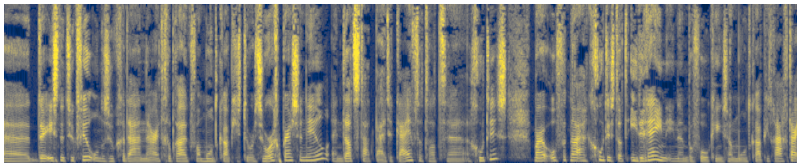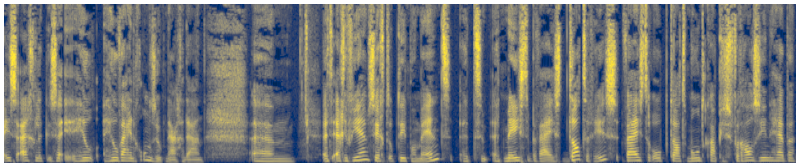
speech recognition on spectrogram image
Uh, er is natuurlijk veel onderzoek gedaan naar het gebruik van mondkapjes door zorgpersoneel. En dat staat buiten kijf dat dat uh, goed is. Maar of het nou eigenlijk goed is dat iedereen in een bevolking zo'n mondkapje draagt, daar is eigenlijk heel, heel weinig onderzoek naar gedaan. Um, het RIVM zegt op dit moment: het, het meeste bewijs dat er is, wijst erop dat mondkapjes vooral zin hebben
